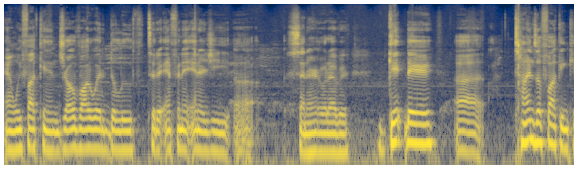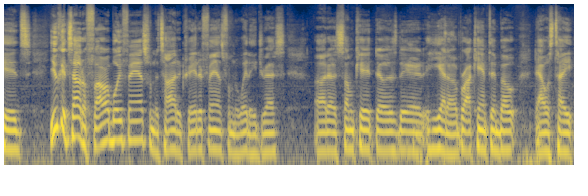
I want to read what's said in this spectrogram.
and we fucking drove all the way to Duluth to the Infinite Energy uh, Center or whatever. Get there, uh, tons of fucking kids. You could tell the Flower Boy fans from the Tyler the Creator fans from the way they dress. Uh, there was some kid that was there. He had a Brockhampton belt that was tight.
